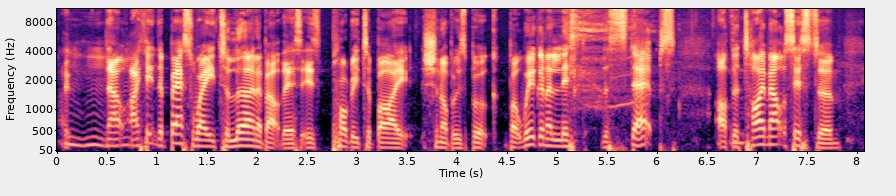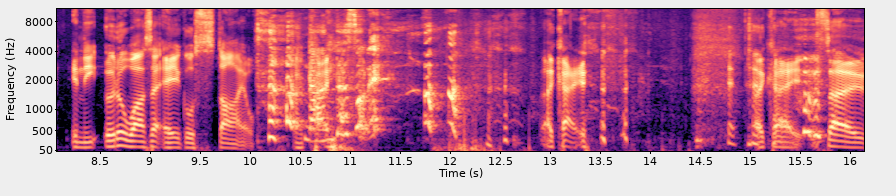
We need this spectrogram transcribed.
Now, I think the best way to learn about this is probably to buy Shinobu's book, but we're going to list the steps of the timeout system in the Urawaza Eigo style. Okay. okay. okay, so.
